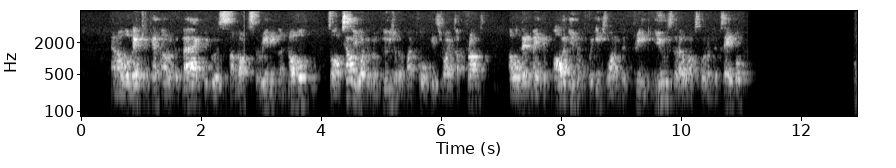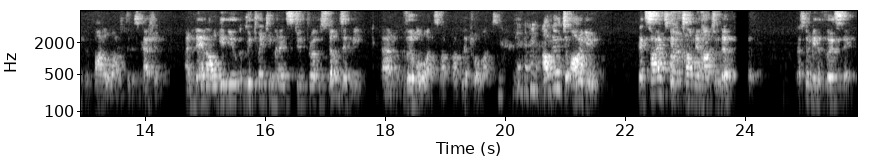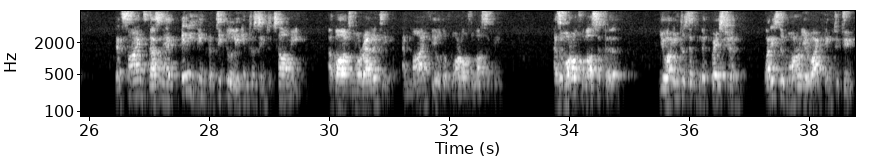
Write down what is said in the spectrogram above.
And I will let the cat out of the bag because I'm not reading a novel. So I'll tell you what the conclusion of my talk is right up front. I will then make an argument for each one of the three views that I want to put on the table. The final one is the discussion. And then I will give you a good 20 minutes to throw stones at me, um, verbal ones, not, not literal ones. I'm going to argue that science cannot tell me how to live. That's going to be the first thing that science doesn't have anything particularly interesting to tell me about morality and my field of moral philosophy. As a moral philosopher, you are interested in the question, what is the morally right thing to do?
